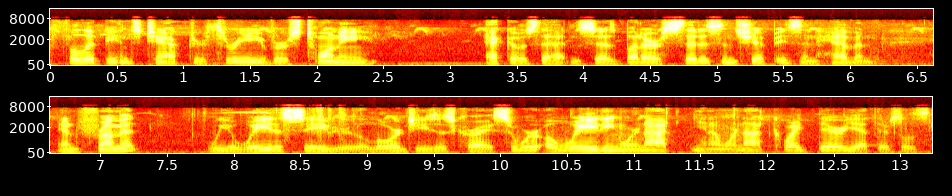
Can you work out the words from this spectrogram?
Philippians chapter 3 verse 20 echoes that and says, "But our citizenship is in heaven, and from it we await a Savior, the Lord Jesus Christ." So we're awaiting. We're not, you know, we're not quite there yet. There's this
